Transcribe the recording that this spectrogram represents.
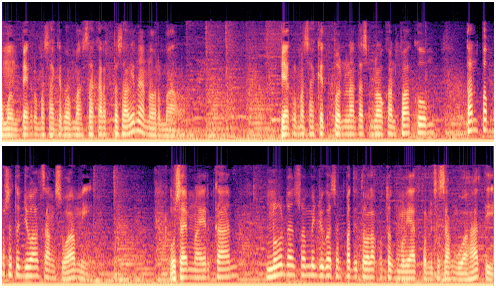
namun pihak rumah sakit memaksakan persalinan normal. Pihak rumah sakit pun lantas melakukan vakum tanpa persetujuan sang suami. Usai melahirkan, Nurul dan suami juga sempat ditolak untuk melihat kondisi sang buah hati.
